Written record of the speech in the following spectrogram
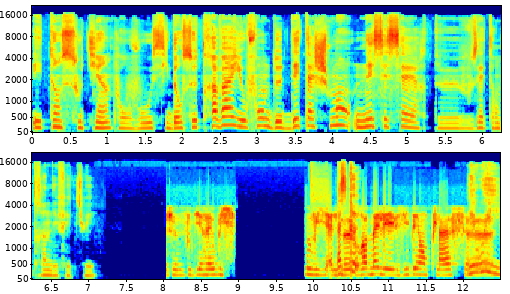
est un soutien pour vous aussi dans ce travail, au fond, de détachement nécessaire que vous êtes en train d'effectuer? Je vous dirais oui. Oui, elle me remet les idées en place. Mais euh, oui.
